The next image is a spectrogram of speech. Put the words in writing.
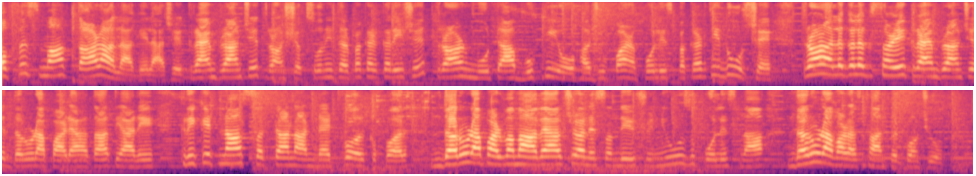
ઓફિસમાં તાળા લાગેલા છે. ક્રાઇમ બ્રાન્ચે ત્રણ શખ્સોની ધરપકડ કરી છે. ત્રણ મોટા બુકીઓ હજુ પણ પોલીસ પકડથી દૂર છે. ત્રણ અલગ અલગ સ્થળે ક્રાઇમ બ્રાન્ચે દરોડા પાડ્યા હતા ત્યારે ક્રિકેટના સટ્ટાના નેટવર્ક પર દરોડા પાડવામાં આવ્યા છે અને સંદેશ ન્યૂઝ પોલીસના દરોડાવાળા સ્થાન પર પહોંચ્યું હતું.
